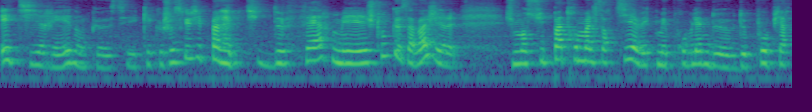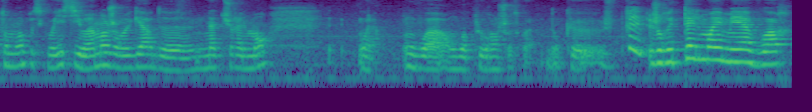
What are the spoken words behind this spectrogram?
étiré, donc euh, c'est quelque chose que j'ai pas l'habitude de faire, mais je trouve que ça va, je m'en suis pas trop mal sortie avec mes problèmes de, paupières tombantes, parce que vous voyez, si vraiment je regarde euh, naturellement, euh, voilà, on voit, on voit plus grand chose quoi. Donc j'aurais tellement aimé avoir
